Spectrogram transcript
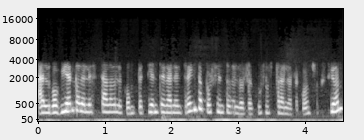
al gobierno del estado le competía entregar el 30% de los recursos para la reconstrucción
